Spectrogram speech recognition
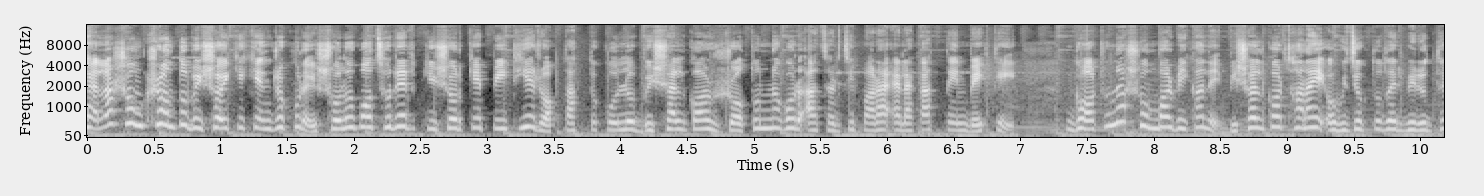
খেলা সংক্রান্ত বিষয়কে কেন্দ্র করে ষোলো বছরের কিশোরকে পিটিয়ে রক্তাক্ত করল বিশালগড় রতননগর আচার্যিপাড়া এলাকার তিন ব্যক্তি। ঘটনা সোমবার বিকালে বিশালগড় থানায় অভিযুক্তদের বিরুদ্ধে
